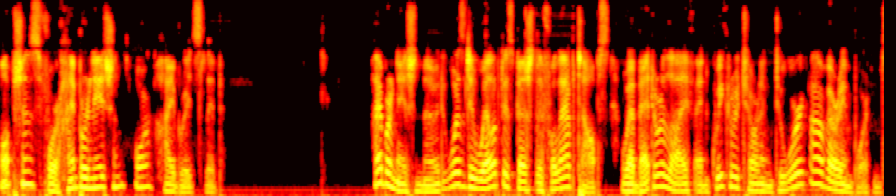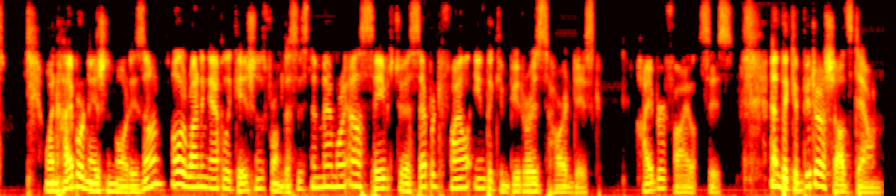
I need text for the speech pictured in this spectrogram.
options for hibernation or hybrid sleep. Hibernation mode was developed especially for laptops, where battery life and quick returning to work are very important. When hibernation mode is on, all running applications from the system memory are saved to a separate file in the computer's hard disk hiberfil sys, and the computer shuts down.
